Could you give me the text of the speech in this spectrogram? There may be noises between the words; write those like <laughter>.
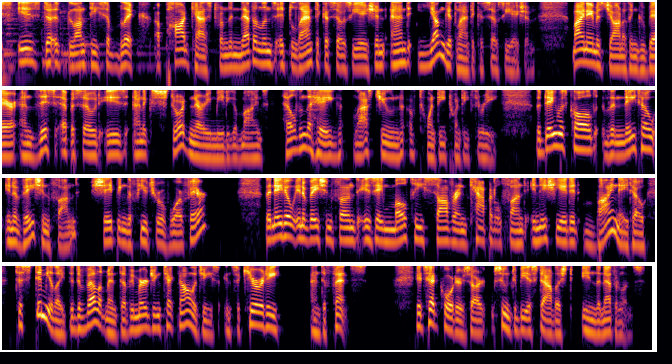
This is De Atlantische Blik, a podcast from the Netherlands Atlantic Association and Young Atlantic Association. My name is Jonathan Goubert, and this episode is an extraordinary meeting of minds held in The Hague last June of 2023. The day was called the NATO Innovation Fund Shaping the Future of Warfare the NATO Innovation Fund is a multi sovereign capital fund initiated by NATO to stimulate the development of emerging technologies in security and defense. Its headquarters are soon to be established in the Netherlands.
